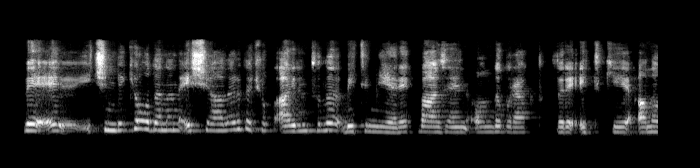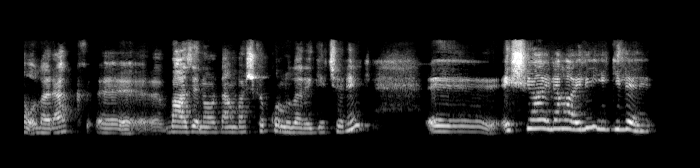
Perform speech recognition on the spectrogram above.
ve e, içindeki odanın eşyaları da çok ayrıntılı betimleyerek bazen onda bıraktıkları etki ana olarak e, bazen oradan başka konulara geçerek e, eşya ile hayli ilgili.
